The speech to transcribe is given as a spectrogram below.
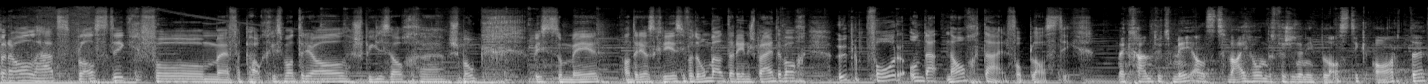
Überall hat es Plastik, vom äh, Verpackungsmaterial, Spielsachen, Schmuck bis zum Meer. Andreas Krise von der Umweltarena Spreidenbach über die Vor- und auch die Nachteile von Plastik. Man kennt heute mehr als 200 verschiedene Plastikarten.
